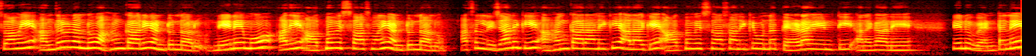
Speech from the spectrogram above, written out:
స్వామి అందరూ నన్ను అహంకారి అంటున్నారు. నేనేమో అది ఆత్మవిశ్వాసం అని అంటున్నాను. అసలు నిజానికి అహంకారానికి అలాగే ఆత్మవిశ్వాసానికి ఉన్న తేడా ఏంటి? అనగానే నేను వెంటనే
